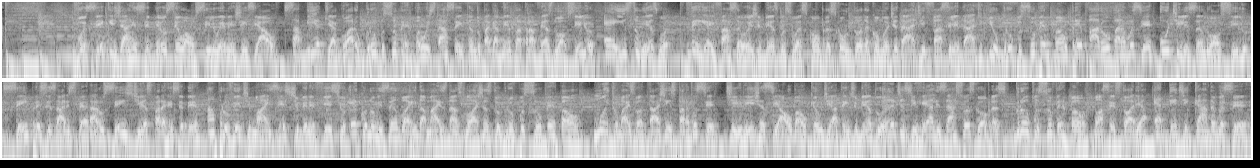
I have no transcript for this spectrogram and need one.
Você que já recebeu seu auxílio emergencial, sabia que agora o Grupo Superpão está aceitando pagamento através do auxílio? É isso mesmo. Venha e faça hoje mesmo suas compras com toda a comodidade e facilidade que o Grupo Superpão preparou para você, utilizando o auxílio sem precisar esperar os seis dias para receber. Aproveite mais este benefício, economizando ainda mais nas lojas do Grupo Superpão. Muito mais vantagens para você. Dirija-se ao balcão de atendimento antes de realizar suas compras. Grupo Superpão, nossa história é dedicada você.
